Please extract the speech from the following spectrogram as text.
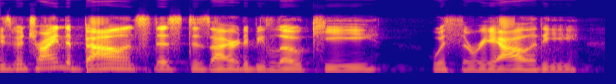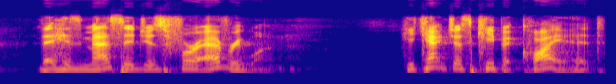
He's been trying to balance this desire to be low key with the reality that his message is for everyone. He can't just keep it quiet.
